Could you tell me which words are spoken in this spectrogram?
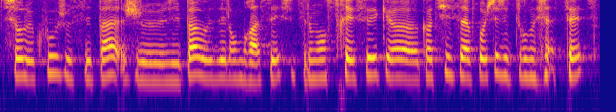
sur le coup, je sais pas, je j'ai pas osé l'embrasser. J'étais tellement stressée que quand il s'est approché, j'ai tourné la tête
